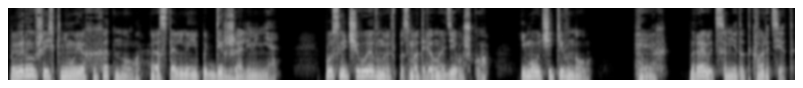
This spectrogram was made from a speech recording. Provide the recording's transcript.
Повернувшись к нему, я хохотнул, а остальные поддержали меня. После чего я вновь посмотрел на девушку и молча кивнул. Эх, нравится мне этот квартет.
